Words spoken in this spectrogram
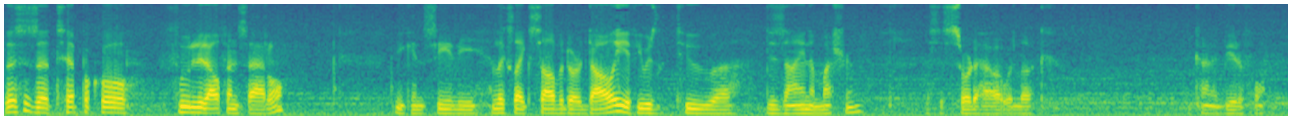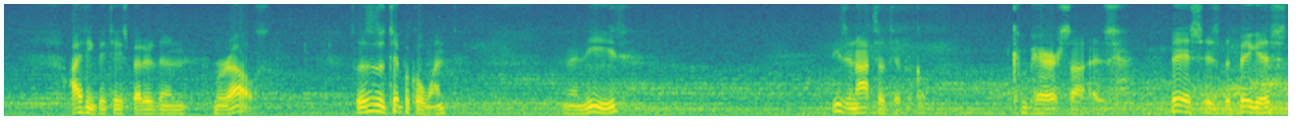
this is a typical fluted elfin saddle. You can see the, it looks like Salvador Dali if he was to uh, design a mushroom. This is sort of how it would look. Kind of beautiful. I think they taste better than Morels. So this is a typical one. And then these, these are not so typical. Compare size. This is the biggest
